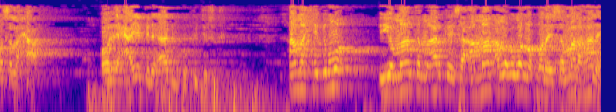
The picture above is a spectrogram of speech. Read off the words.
maslaxo ah oo ricaayo bini aadamka ku jirta ama xigmo iyo maanta ma arkaysa ammaan alla uga noqonaysa ma lahane.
